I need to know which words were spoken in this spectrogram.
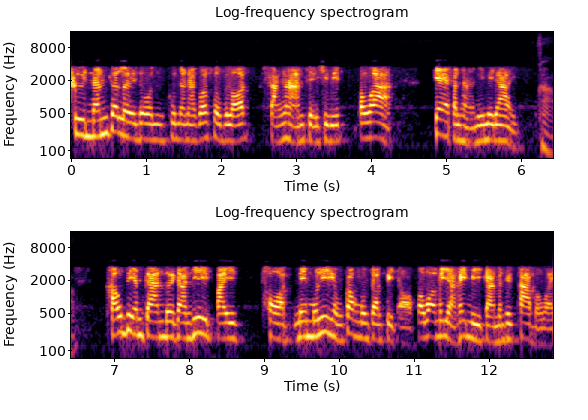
คืนนั้นก็เลยโดนคุณอนากอสโซบลอสสังหารเสียชีวิต เพราะว่าแก้ปัญหานี้ไม่ได้ครับเขาเตรียมการโดยการที่ไปถอด memory ของกล้องวงจรปิดออก เพราะว่าไม่อยากให้มีการบันทึกภาพเอาไว้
